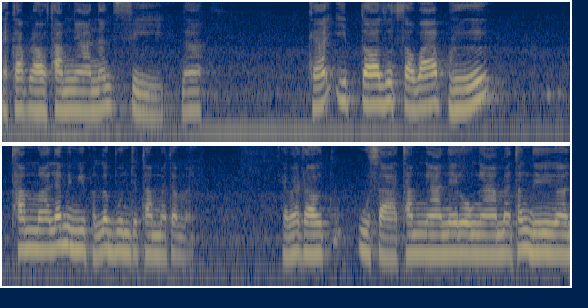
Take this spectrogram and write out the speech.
นะครับเราทำงานนั้นฟรีนะแค่อิบตอลุสวาบหรือทำมาแล้วไม่มีผลบุญจะทำมาทำไมใช่ไหมเราอุตส่าห์ทำงานในโรงงานมาทั้งเดือน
